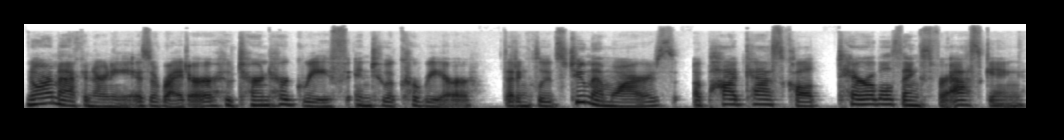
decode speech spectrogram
Nora McInerny is a writer who turned her grief into a career that includes two memoirs, a podcast called Terrible Thanks for Asking,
